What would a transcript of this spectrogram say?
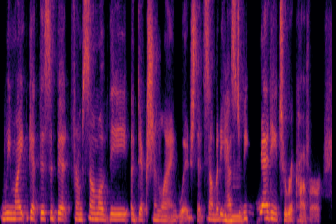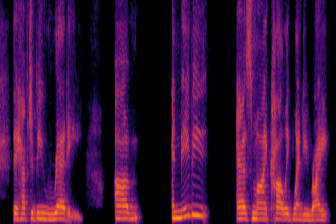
we might get this a bit from some of the addiction language that somebody has mm-hmm. to be ready to recover. They have to be ready. Um, and maybe, as my colleague Wendy Wright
